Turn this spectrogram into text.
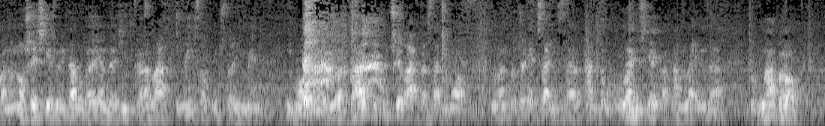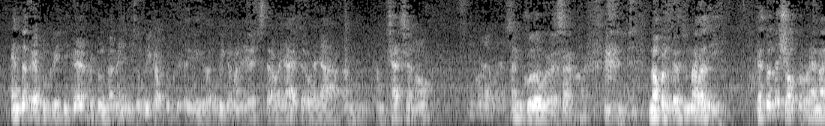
bueno, no sé si és veritat el que deia Andregit, que l'art neix del constrenyiment i mor en la llibertat, i potser l'art ha estat mort durant tots aquests anys de tanta opulència, i per tant l'hem de tornar, però hem de fer autocrítica rotundament, l'única manera és treballar, i treballar en, en xarxa no, en col·laboració. En col·laboració. No, però que anava a dir que tot això, el problema,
